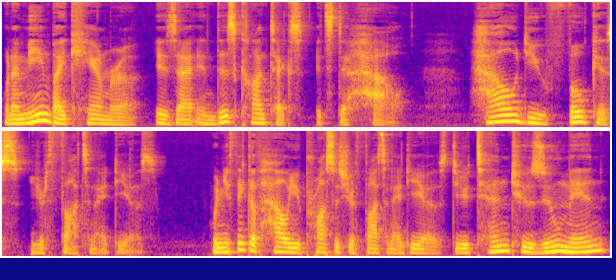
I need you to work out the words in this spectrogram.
What I mean by camera is that in this context it's the how. How do you focus your thoughts and ideas? When you think of how you process your thoughts and ideas, do you tend to zoom in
